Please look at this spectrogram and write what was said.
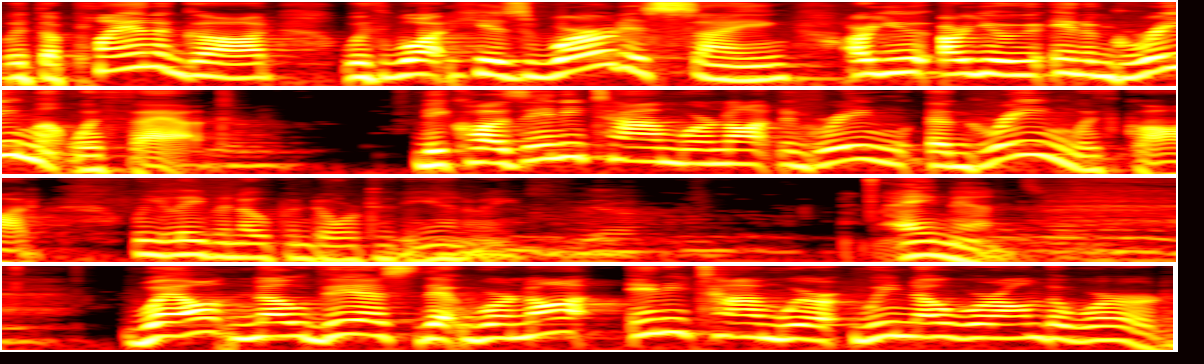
with the plan of God, with what His Word is saying? Are you, are you in agreement with that? Because anytime we're not agreeing, agreeing with God, we leave an open door to the enemy. Yeah. Amen. Well, know this that we're not, anytime we're, we know we're on the Word,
